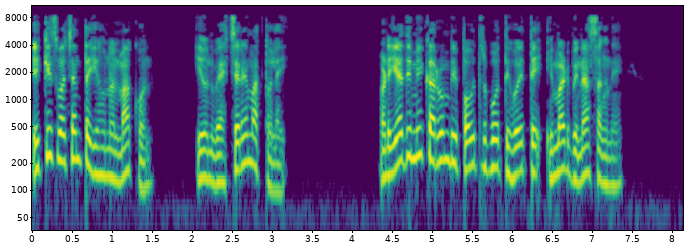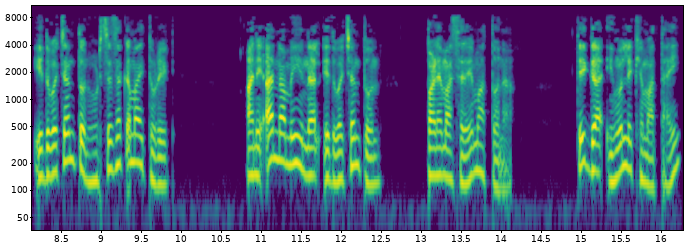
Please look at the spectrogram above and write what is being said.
एकीस वचन तो यहून माकून येऊन वैश्चर्य मातोलाई और यदि मी करुम भी पवित्र पोते हो ते इमड बिना संगने। इदवचन तुन हुटसे सके माई तुड़ीट। अन्न मी नल ईद वचन तो पढ़े मसरे मातो ना तिगा इहून लिखे माताई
